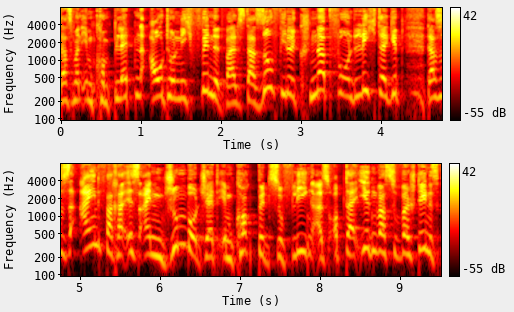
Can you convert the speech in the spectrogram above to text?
dass man im kompletten Auto nicht findet, weil es da so viele Knöpfe und Lichter gibt, dass es einfacher ist, einen Jumbojet im Cockpit zu fliegen, als ob da irgendwas zu verstehen ist.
